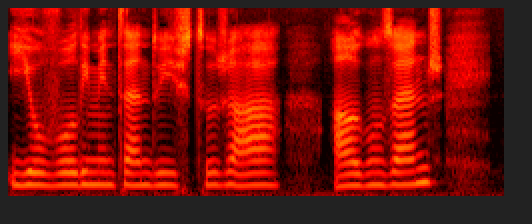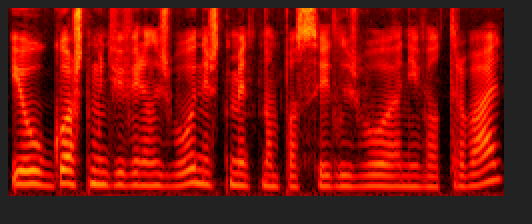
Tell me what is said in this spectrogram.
E eu vou alimentando isto já há alguns anos. Eu gosto muito de viver em Lisboa, neste momento não posso sair de Lisboa a nível de trabalho,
